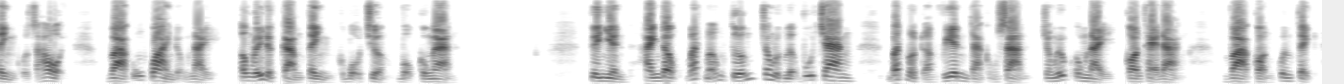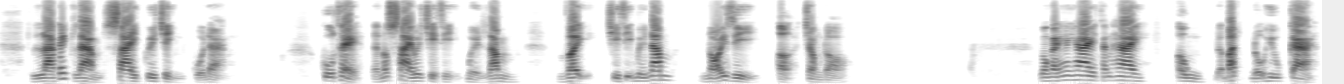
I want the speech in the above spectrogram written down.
tình của xã hội và cũng qua hành động này, ông lấy được cảm tình của Bộ trưởng Bộ Công an. Tuy nhiên, hành động bắt một ông tướng trong lực lượng vũ trang, bắt một đảng viên Đảng Cộng sản trong lúc ông này còn thẻ đảng và còn quân tịch là cách làm sai quy trình của đảng. Cụ thể là nó sai với chỉ thị 15, vậy chỉ thị 15 nói gì ở trong đó? Vào ngày 22 tháng 2, ông đã bắt Đỗ Hữu Ca.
